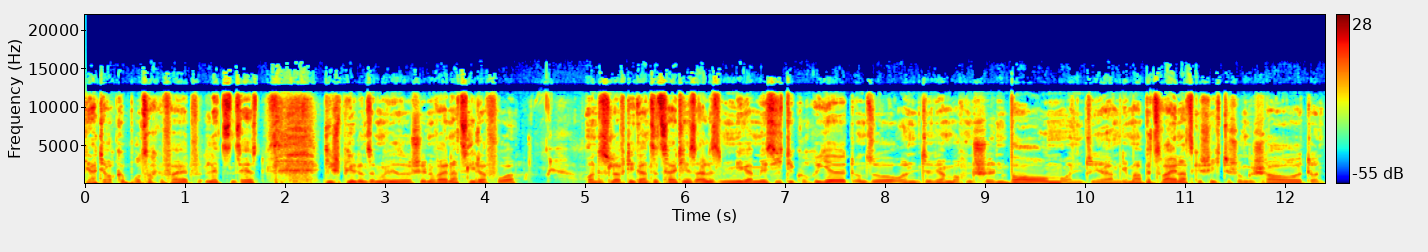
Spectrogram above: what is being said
Die hat ja auch Geburtstag gefeiert letztens erst. Die spielt uns immer wieder so schöne Weihnachtslieder vor. Und es läuft die ganze Zeit. Hier ist alles megamäßig dekoriert und so. Und wir haben auch einen schönen Baum und wir haben die Muppets Weihnachtsgeschichte schon geschaut. Und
